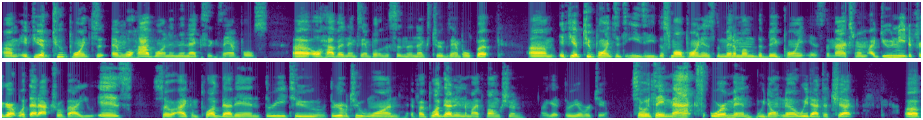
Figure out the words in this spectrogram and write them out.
Um, if you have two points, and we'll have one in the next examples, uh, I'll have an example of this in the next two examples, but um, if you have two points, it's easy. The small point is the minimum, the big point is the maximum. I do need to figure out what that actual value is, so I can plug that in 3, 2, 3 over 2, 1. If I plug that into my function, I get 3 over 2. So it's a max or a min. We don't know. We'd have to check of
